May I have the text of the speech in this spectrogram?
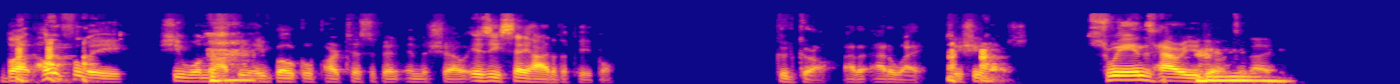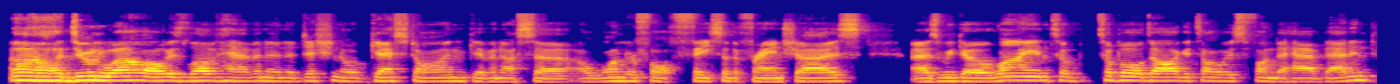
But hopefully, she will not be a vocal participant in the show. Izzy, say hi to the people. Good girl. Out of, out of way. See, she knows. Sweens, how are you doing today? Uh, doing well. Always love having an additional guest on, giving us a, a wonderful face of the franchise as we go. Lion to, to bulldog it's always fun to have that. And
